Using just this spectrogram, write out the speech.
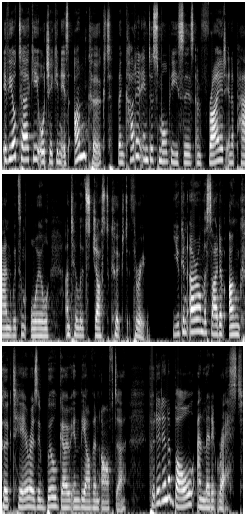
If your turkey or chicken is uncooked, then cut it into small pieces and fry it in a pan with some oil until it's just cooked through. You can err on the side of uncooked here as it will go in the oven after. Put it in a bowl and let it rest.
